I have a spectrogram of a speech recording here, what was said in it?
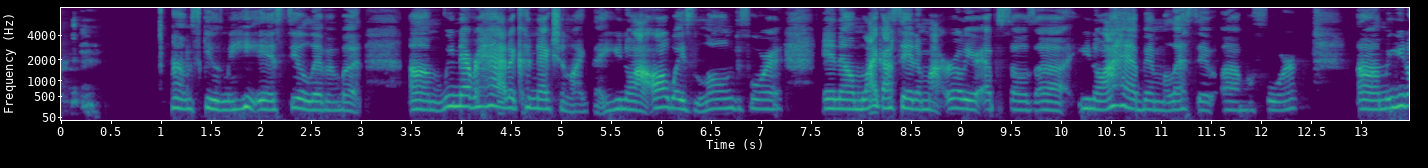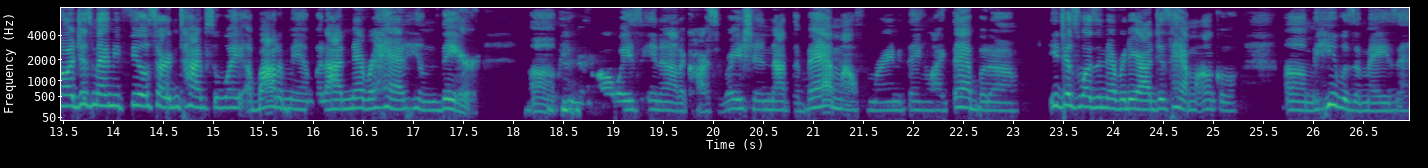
Um, excuse me, he is still living, but um, we never had a connection like that. You know, I always longed for it, and um, like I said in my earlier episodes, uh, you know, I have been molested uh before. Um, you know, it just made me feel certain types of way about a man, but I never had him there. Um, he was always in and out of incarceration, not the bad mouth him or anything like that, but um, he just wasn't ever there. I just had my uncle. Um, he was amazing.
